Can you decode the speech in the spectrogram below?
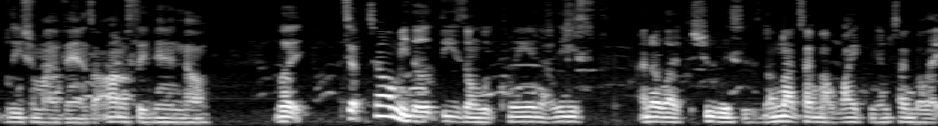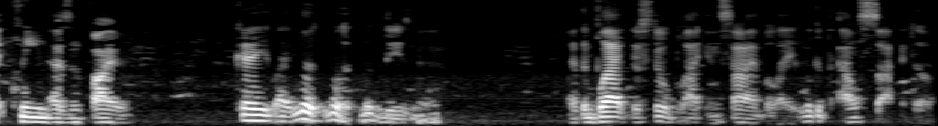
bleaching my vans. I honestly didn't know, but t- tell me that these don't look clean. At least I know like the shoelaces. I'm not talking about white clean. I'm talking about like clean as in fire. Okay, like look, look, look at these, man. Like the black, they're still black inside, but like look at the outside though.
